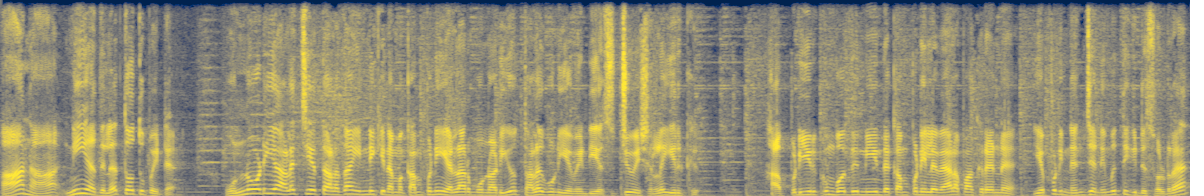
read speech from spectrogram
ஆனா நீ அதுல தோத்து போயிட்ட. உன்னோடைய அலட்சியத்தால் தான் இன்றைக்கி நம்ம கம்பெனி எல்லார் முன்னாடியும் தலகுனிய வேண்டிய சுச்சுவேஷனில் இருக்குது அப்படி இருக்கும்போது நீ இந்த கம்பெனியில் வேலை பார்க்குறேன்னு எப்படி நெஞ்ச நிமித்திக்கிட்டு சொல்கிற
